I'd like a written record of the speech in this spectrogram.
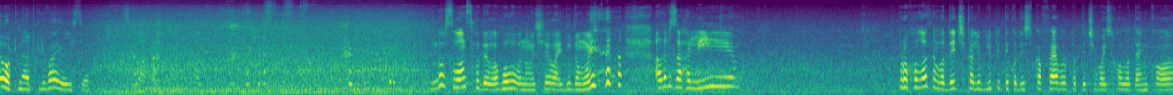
Окна открываю и все. Ну, в салон сходила, голову намочила, йду домой. Але взагалі прохолодна водичка, люблю піти кудись в кафе, випити чогось холоденького.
